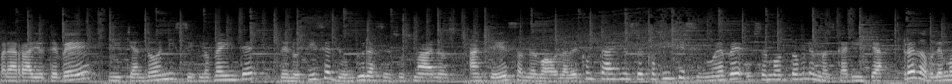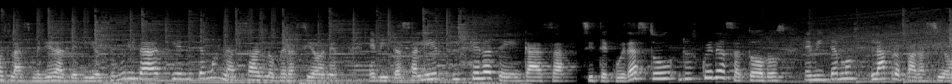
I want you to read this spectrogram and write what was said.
Para Radio TV, Miki Andoni, siglo XX, de Noticias de Honduras en sus manos. Ante esta nueva ola de contagios de COVID-19, usemos doble mascarilla, redoblemos las medidas de bioseguridad y evitemos las aglomeraciones. Evita salir y quédate en casa. Si te cuidas tú, nos cuidas a todos. Evitemos la propagación.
